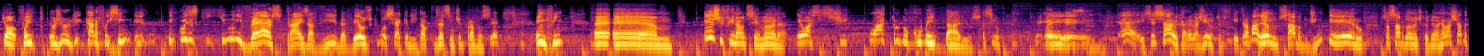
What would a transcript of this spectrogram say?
que ó, foi, eu juro que, cara, foi sem tem coisas que, que o universo traz, a vida, Deus, o que você acreditar, o que fizer sentido pra você. Enfim, é, é, este final de semana eu assisti quatro documentários. Assim, eu- é, isso. é, e você sabe, cara, imagina, eu fiquei trabalhando no sábado o dia inteiro, só sábado à noite que eu dei uma relaxada,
